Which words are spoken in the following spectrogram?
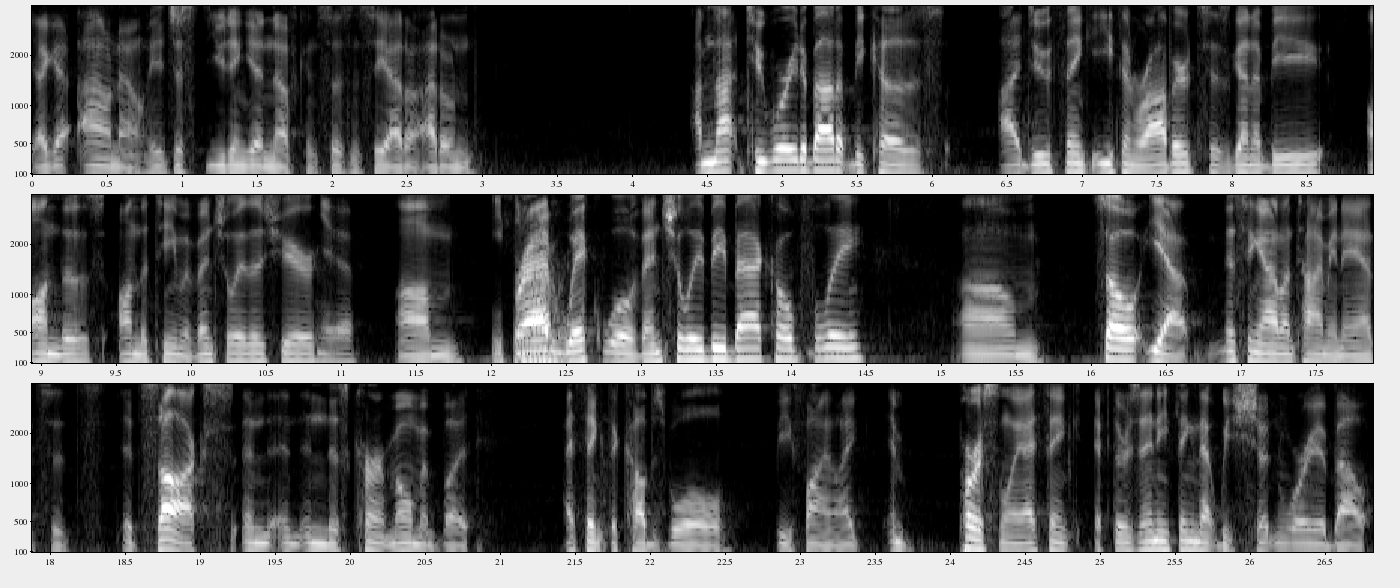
I got, I don't know. It's just you didn't get enough consistency. I don't. I don't. I'm not too worried about it because I do think Ethan Roberts is going to be on this on the team eventually this year. Yeah. Um, Ethan Brad Robert- Wick will eventually be back, hopefully. Um, so yeah, missing out on Tommy Nance, it's it sucks in, in in this current moment, but I think the Cubs will be fine. Like, and personally, I think if there's anything that we shouldn't worry about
